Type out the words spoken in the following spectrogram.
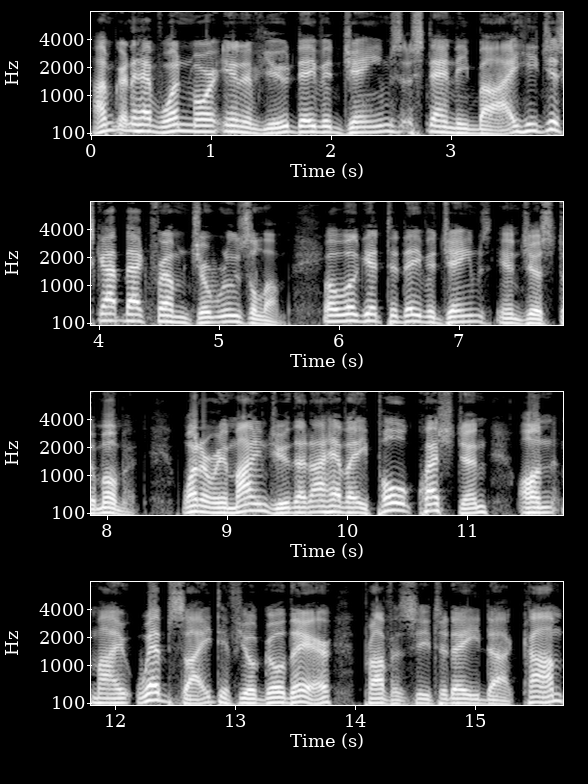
I'm going to have one more interview. David James standing by. He just got back from Jerusalem. Well, we'll get to David James in just a moment. Want to remind you that I have a poll question on my website. If you'll go there, prophecytoday.com,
